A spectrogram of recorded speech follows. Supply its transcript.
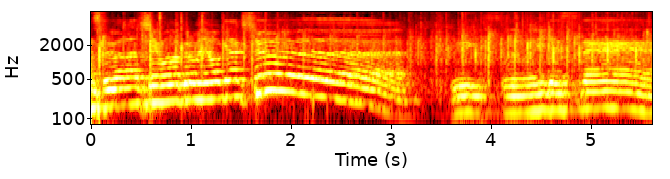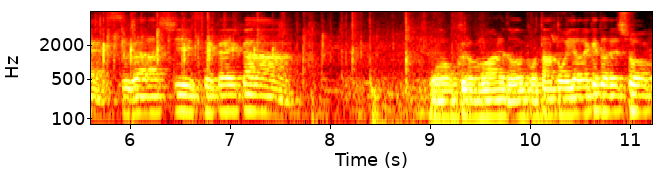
ん素晴らしいモノクロムに大きな拍手唯一無二ですね。素晴らしい世界観。モノクロムワールドご堪能いただけたでしょうか？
